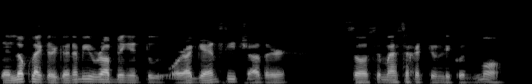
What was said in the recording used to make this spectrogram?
They look like they're gonna be rubbing into or against each other. So, sumasakit yung likod mo.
